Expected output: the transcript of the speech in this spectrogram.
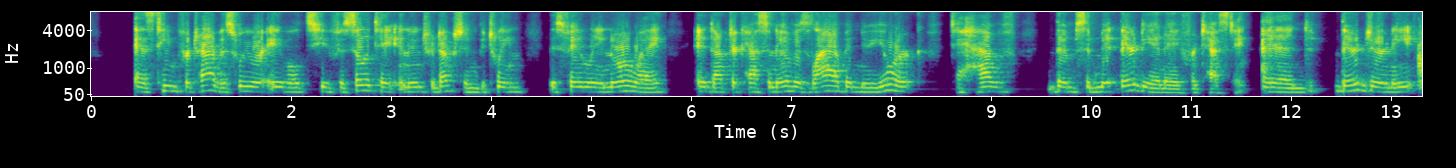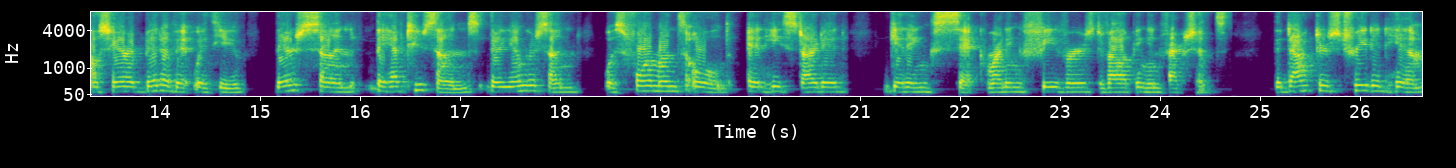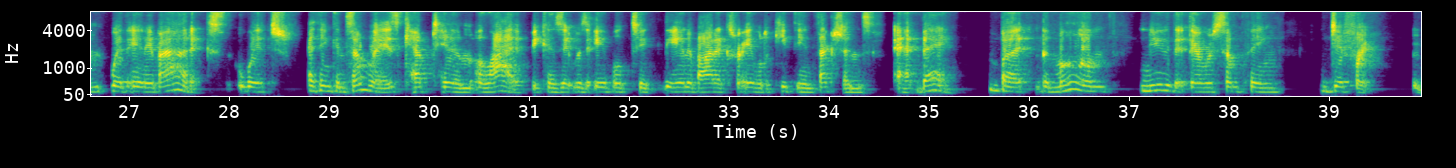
as Team for Travis, we were able to facilitate an introduction between this family in Norway and Dr. Casanova's lab in New York to have them submit their DNA for testing. And their journey, I'll share a bit of it with you. Their son, they have two sons. Their younger son was four months old and he started getting sick, running fevers, developing infections. The doctors treated him with antibiotics, which I think in some ways kept him alive because it was able to, the antibiotics were able to keep the infections at bay. But the mom knew that there was something different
